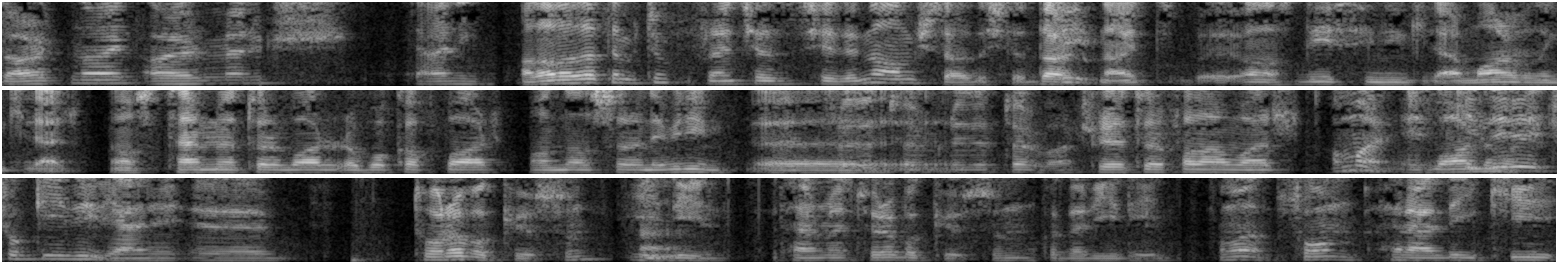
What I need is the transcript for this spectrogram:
Dark Knight, Iron Man 3 yani Adamlar zaten bütün franchise şeylerini almışlardı işte Dark Knight, e, DC'ninkiler, Marvel'ınkiler, ondan sonra Terminator var, Robocop var, ondan sonra ne bileyim e, Predator, Predator var. Predator falan var. Ama eskileri çok iyi değil yani. E, Thor'a bakıyorsun iyi Ha. değil. Terminator'a bakıyorsun o kadar iyi değil. Ama son herhalde 2-3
